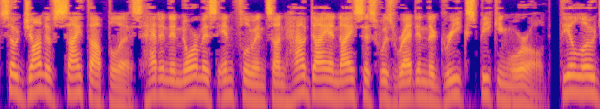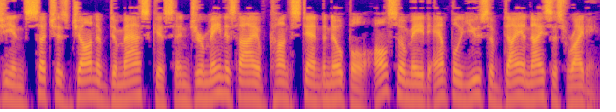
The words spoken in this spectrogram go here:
So John of Scythopolis had an enormous influence on how Dionysius was read in the Greek-speaking world. Theologians such as John of Damascus and Germanus I of Constantinople also made ample use of Dionysius writing.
